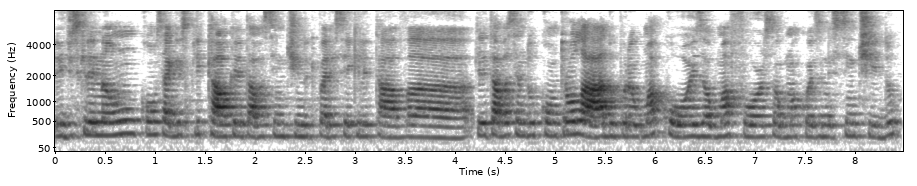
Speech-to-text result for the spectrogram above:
Ele disse que ele não consegue explicar o que ele estava sentindo, que parecia que ele estava que ele estava sendo controlado por alguma coisa, alguma força, alguma coisa nesse sentido.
